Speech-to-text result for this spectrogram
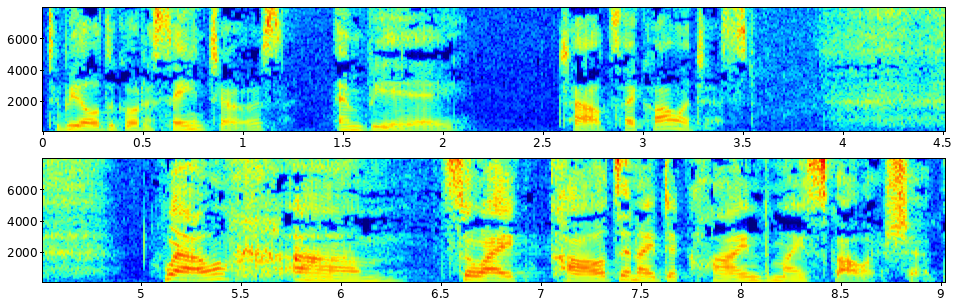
to be able to go to St. Joe's and be a child psychologist. Well, um, so I called and I declined my scholarship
